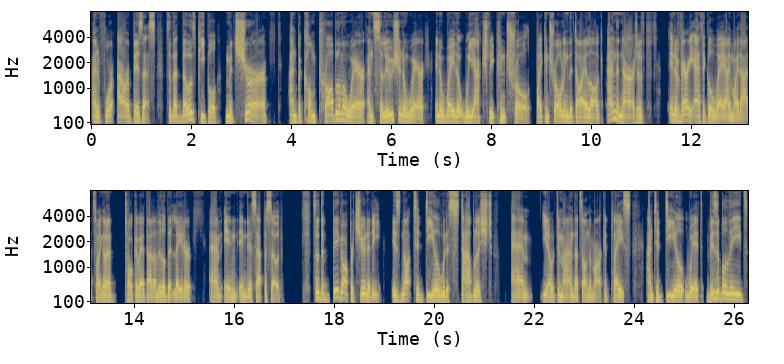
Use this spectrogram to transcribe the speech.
and for our business so that those people mature and become problem aware and solution aware in a way that we actually control by controlling the dialogue and the narrative in a very ethical way, I might add. So I'm going to talk about that a little bit later um, in, in this episode. So the big opportunity is not to deal with established um, you know, demand that's on the marketplace and to deal with visible leads.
